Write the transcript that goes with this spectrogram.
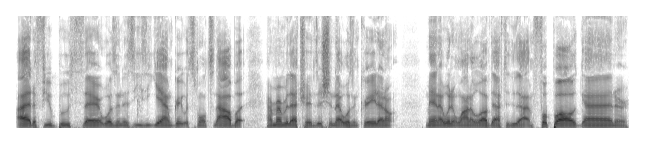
I had a few booths there. It wasn't as easy. Yeah, I'm great with Smoltz now, but I remember that transition. That wasn't great. I don't man, I wouldn't want to love to have to do that in football again, or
